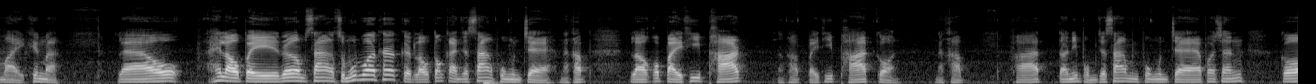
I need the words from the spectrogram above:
ใหม่ขึ้นมา แล้วให้เราไปเริ่มสร้างสมมุติว่าถ้าเกิดเราต้องการจะสร้างพวงกุญแจนะครับ เราก็ไปที่ part นะครับไปที่ part ก่อนนะครับ part ตอนนี้ผมจะสร้างเป็นพวงกุญแจ เพราะฉะนั้นก็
